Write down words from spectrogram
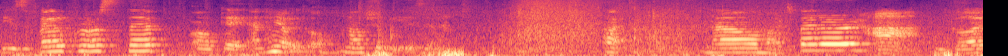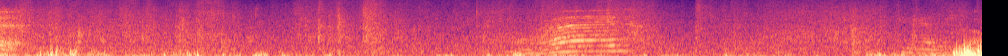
this velcro step. Okay, and here we go. Now should be easier. Alright, now much better. Ah, we got it. Alright. Here we go.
